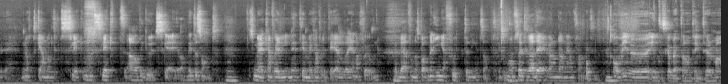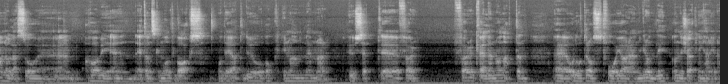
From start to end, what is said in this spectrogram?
eh, något gammalt släkt, något släktarvegodsgrejer. Lite sånt. Mm. Som är kanske till och med kanske lite äldre generation. Det är därför hon har sparat. Men inga foton, inget sånt. Liksom, hon har försökt radera den där människan. Liksom. Om vi nu inte ska berätta någonting till er man Ulla så eh, har vi en, ett önskemål tillbaks. Och det är att du och din man lämnar huset eh, för, för kvällen och natten eh, och låter oss två göra en grundlig undersökning här inne.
